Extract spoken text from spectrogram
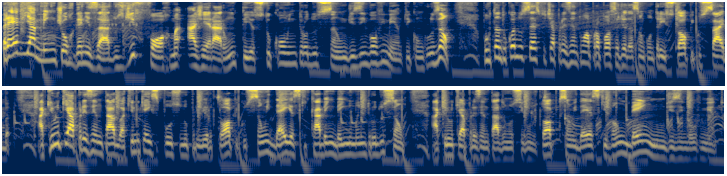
previamente organizados de forma a gerar um texto com introdução, desenvolvimento e conclusão. Portanto, quando o CESP te apresenta uma proposta de redação com três tópicos, saiba, aquilo que é apresentado, aquilo que é exposto no primeiro tópico são ideias que cabem bem numa introdução. Aquilo que é apresentado no segundo tópico são ideias que vão bem num desenvolvimento.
